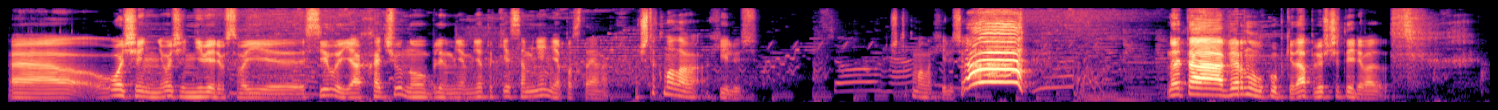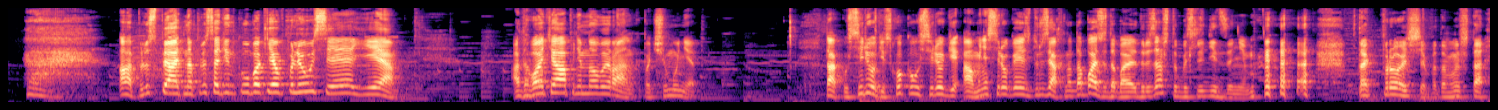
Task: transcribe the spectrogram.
очень-очень э, не верю в свои силы. Я хочу, но, блин, мне, мне такие сомнения постоянно. А что так мало хилюсь? Что так мало хилюсь? А -а -а! Ну, это вернул кубки, да? Плюс 4. А, плюс 5 на плюс 1 кубок я в плюсе. Е. А давайте апнем новый ранг. Почему нет? Так, у Сереги, сколько у Сереги? А, у меня Серега есть в друзьях. Надо базу добавить друзья, чтобы следить за ним. Так проще, потому что...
